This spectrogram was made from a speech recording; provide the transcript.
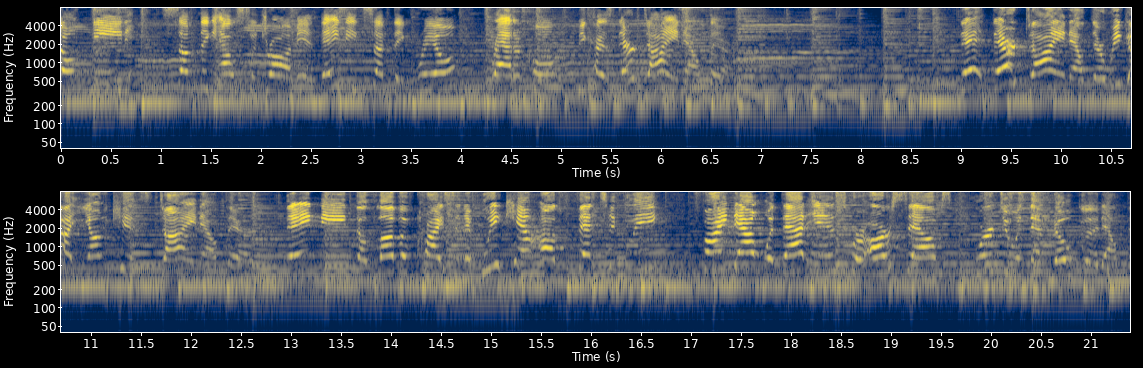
don't need something else to draw them in. They need something real, radical, because they're dying out there. They, they're dying out there. We got young kids dying out there. They need the love of Christ. And if we can't authentically find out what that is for ourselves, we're doing them no good out there.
